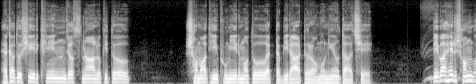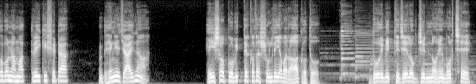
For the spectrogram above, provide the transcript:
একাদশীর ক্ষীণ জ্যোৎস্নালোকিত সমাধিভূমির মতো একটা বিরাট রমণীয়তা আছে। বিবাহের সম্ভাবনা মাত্রেই কি সেটা ভেঙে যায় না? এইসব কবিত্বের কথা শুনলেই আমার রাগ হতো। দুর্ভিক্ষে যে লোক জীর্ণ হয়ে মরছে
